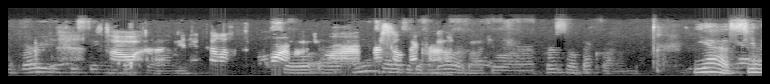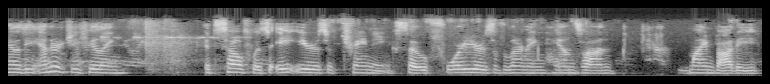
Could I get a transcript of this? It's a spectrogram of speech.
have very interesting so, uh, background. can you tell us more so, about uh, your can you personal tell us a bit background? more about your personal background? Yes, you know, the energy healing itself was eight years of training. So, four years of learning hands on mind body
